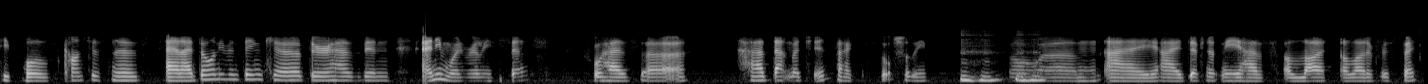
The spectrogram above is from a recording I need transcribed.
people's consciousness. And I don't even think uh, there has been anyone really since who has uh, had that much impact socially. Mm-hmm, so mm-hmm. Um, I I definitely have a lot a lot of respect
